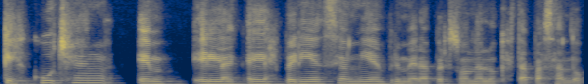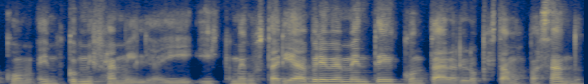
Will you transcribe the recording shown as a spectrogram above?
que escuchen en, la, experiencia mía en primera persona lo que está pasando con, con mi familia y, me gustaría brevemente contar lo que estamos pasando.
